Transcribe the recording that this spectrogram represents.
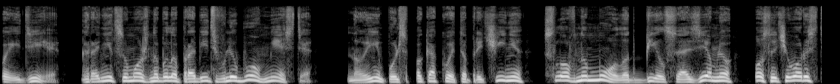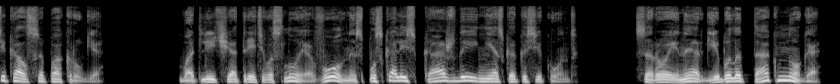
По идее, границу можно было пробить в любом месте, но импульс по какой-то причине словно молот бился о землю, после чего растекался по округе. В отличие от третьего слоя, волны спускались каждые несколько секунд. Сырой энергии было так много,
